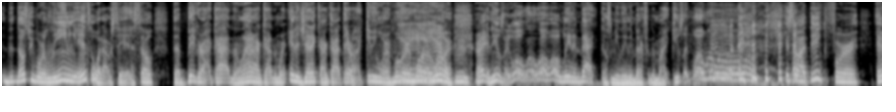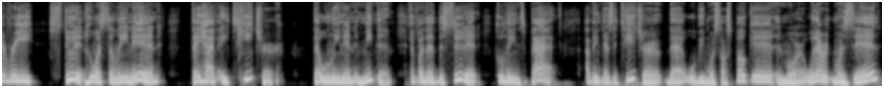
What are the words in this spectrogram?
those people were leaning into what I was saying. So the bigger I got and the louder I got, the more energetic I got. They were like, "Give me more, more, Yeah, and more, yeah, and more." Mm. Right? And he was like, "Whoa, whoa, whoa, whoa!" Leaning back. That was me leaning back from the mic. He was like, "Whoa, whoa, whoa, whoa, whoa!" and so I think for every student who wants to lean in, they have a teacher that will lean in and meet them. And for the, the student who leans back, I think there's a teacher that will be more soft spoken and more whatever, more zen,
